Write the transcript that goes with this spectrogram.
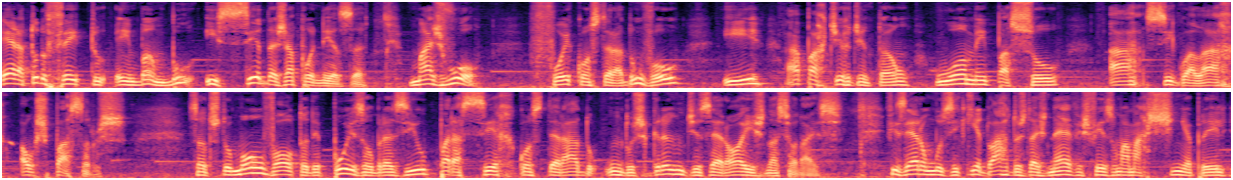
Era todo feito em bambu e seda japonesa, mas voou. Foi considerado um voo e, a partir de então, o homem passou a se igualar aos pássaros. Santos Dumont volta depois ao Brasil para ser considerado um dos grandes heróis nacionais. Fizeram musiquinha, Eduardo das Neves fez uma marchinha para ele.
